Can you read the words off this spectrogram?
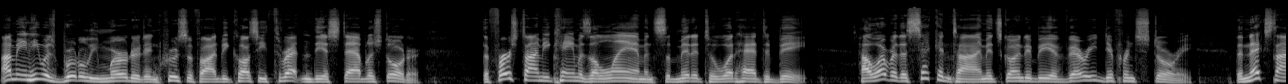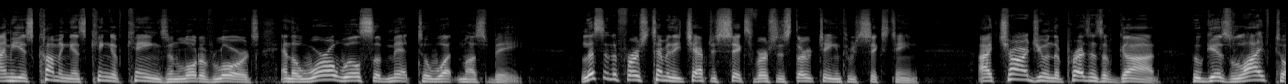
I mean, he was brutally murdered and crucified because he threatened the established order. The first time he came as a lamb and submitted to what had to be. However, the second time it's going to be a very different story. The next time he is coming as King of Kings and Lord of Lords, and the world will submit to what must be. Listen to 1 Timothy chapter 6 verses 13 through 16. I charge you in the presence of God, who gives life to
